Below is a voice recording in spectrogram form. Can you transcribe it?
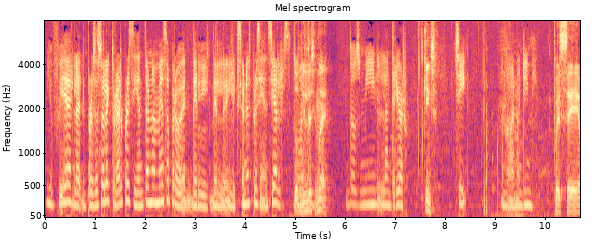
Yo fui el proceso electoral presidente de una mesa, pero de, elecciones presidenciales. ¿2019? 2000 anterior. 15. Sí, cuando ganó Jimmy. Pues eh,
